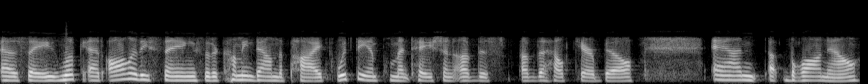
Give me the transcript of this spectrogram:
as they look at all of these things that are coming down the pike with the implementation of this of the health care bill and uh, the law now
